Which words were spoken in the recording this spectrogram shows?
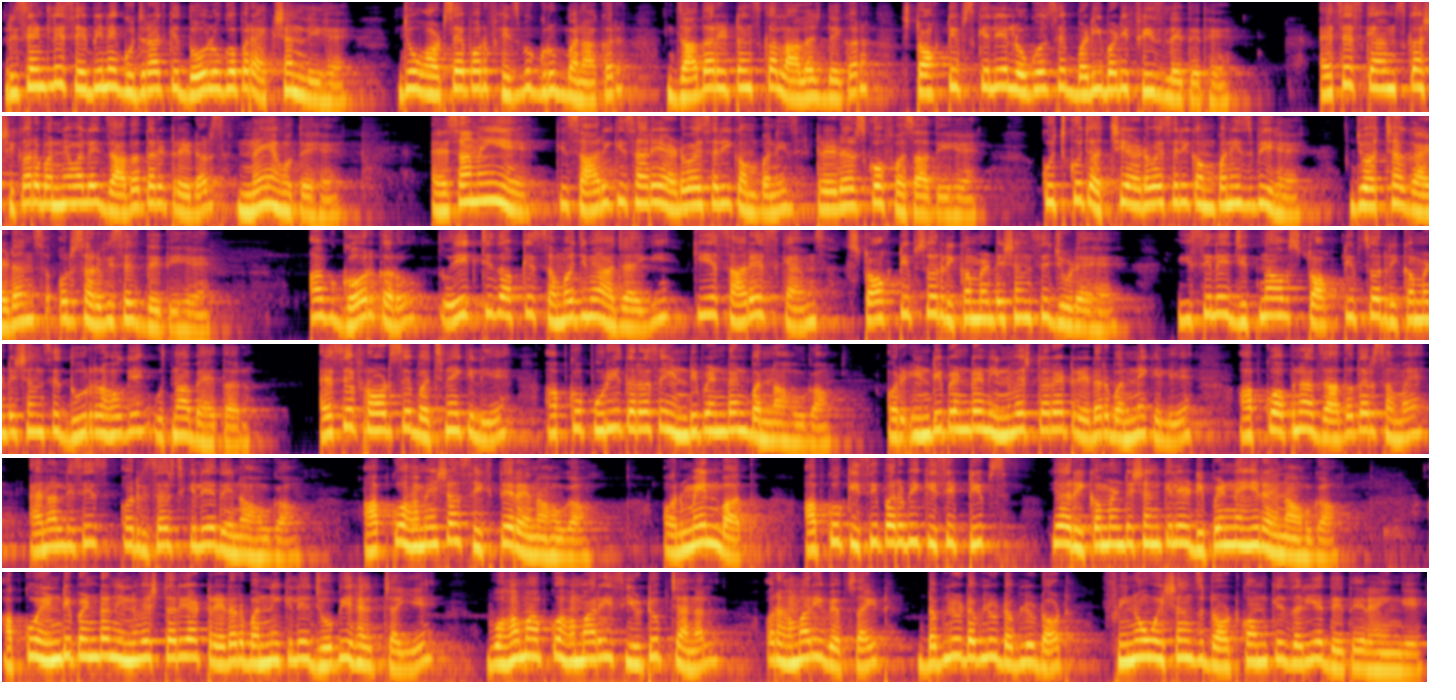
रिसेंटली सेबी ने गुजरात के दो लोगों पर एक्शन ली है। जो व्हाट्सएप और फेसबुक ग्रुप बनाकर ज़्यादा रिटर्न्स का लालच देकर स्टॉक टिप्स के लिए लोगों से बड़ी बड़ी फ़ीस लेते थे। ऐसे स्कैम्स का शिकार बनने वाले ज़्यादातर ट्रेडर्स नए होते हैं। ऐसा नहीं है कि सारी की सारी एडवाइसरी कंपनीज़ ट्रेडर्स को फंसाती है। कुछ कुछ अच्छी एडवाइसरी कंपनीज़ भी है, जो अच्छा गाइडेंस और सर्विसेज़ देती है। अब गौर करो तो एक चीज़ आपके समझ में आ जाएगी कि ये सारे स्कैम्स स्टॉक टिप्स और रिकमेंडेशन से जुड़े हैं। इसीलिए जितना आप स्टॉक टिप्स और रिकमेंडेशन से दूर रहोगे, उतना बेहतर। ऐसे फ्रॉड से बचने के लिए आपको पूरी तरह से इंडिपेंडेंट बनना होगा और इंडिपेंडेंट इन्वेस्टर या ट्रेडर बनने के लिए आपको अपना ज़्यादातर समय एनालिसिस और रिसर्च के लिए देना होगा। आपको हमेशा सीखते रहना होगा। और मेन बात, आपको किसी पर भी किसी टिप्स या रिकमेंडेशन के लिए डिपेंड नहीं रहना होगा। आपको इंडिपेंडेंट इन्वेस्टर या ट्रेडर बनने के लिए जो भी हेल्प चाहिए, वो हम आपको हमारे इस यूट्यूब चैनल और हमारी वेबसाइट www.finovations.com के ज़रिए देते रहेंगे।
